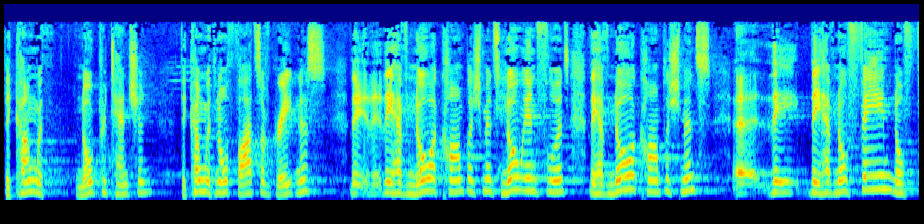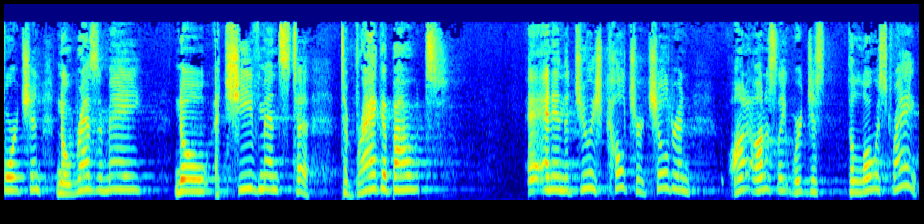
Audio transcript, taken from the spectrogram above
They come with no pretension, they come with no thoughts of greatness. They, they have no accomplishments, no influence. They have no accomplishments. Uh, they, they have no fame, no fortune, no resume, no achievements to, to brag about. And in the Jewish culture, children, honestly, were just the lowest rank.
